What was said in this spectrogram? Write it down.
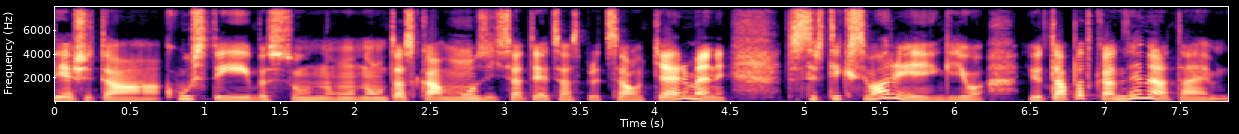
Tieši tā kustības un, un, un tas, kā mūziķis attiecās pret savu ķermeni, tas ir tik svarīgi. Jo, jo tāpat kā zinātājiem,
